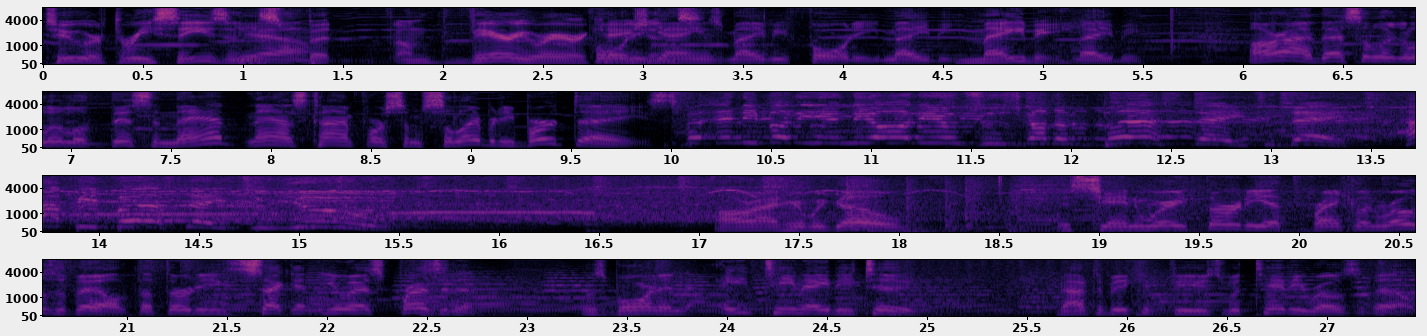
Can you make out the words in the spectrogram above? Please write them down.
two or three seasons, Yeah. but on very rare 40 occasions. games, maybe 40, maybe. Maybe. Maybe. All right, that's a look a little of this and that. Now it's time for some celebrity birthdays. For anybody in the audience who's got a birthday today, happy birthday to you. All right, here we go. It's January 30th. Franklin Roosevelt, the 32nd U.S. president, was born in 1882. Not to be confused with Teddy Roosevelt.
